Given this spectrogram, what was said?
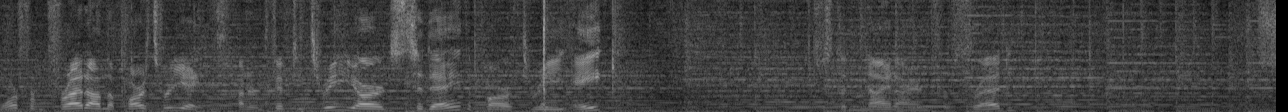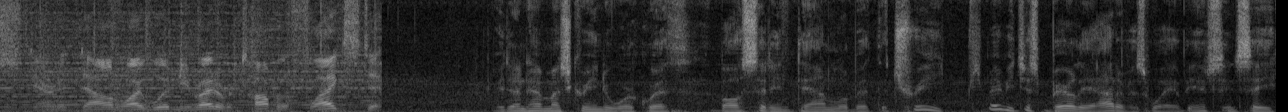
More from Fred on the par three eighth. 153 yards today, the par 3 8. Just a 9 iron for Fred. Staring it down, why wouldn't he? Right over top of the flagstick. He doesn't have much green to work with. The ball's sitting down a little bit. The tree maybe just barely out of his way. It'll be interesting to see.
